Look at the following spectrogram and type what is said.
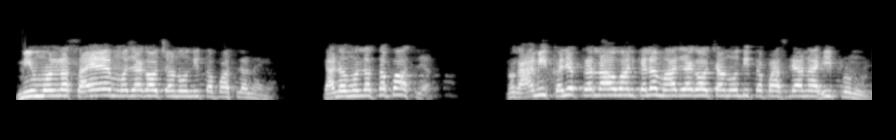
मी म्हणलं साहेब माझ्या गावच्या नोंदी तपासल्या नाही त्यानं म्हणलं तपासल्या. मग आम्ही कलेक्टरला आव्हान केलं माझ्या गावच्या नोंदी तपासल्या नाहीत म्हणून.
